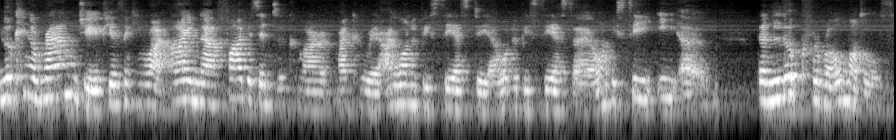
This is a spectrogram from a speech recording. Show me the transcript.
looking around you, if you're thinking, right, I'm now five years into my, my career, I want to be CSD, I want to be CSO, I want to be CEO, then look for role models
